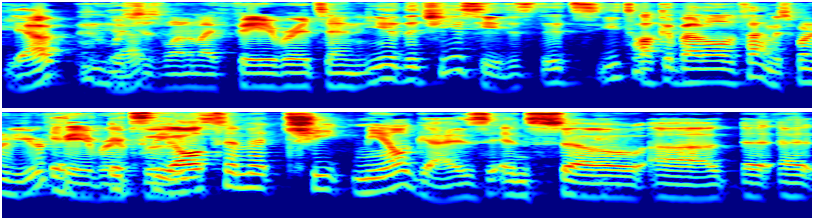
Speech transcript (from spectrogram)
Yep. Which is one of my favorites, and you know the chia seeds. It's, it's you talk about it all the time. It's one of your favorite. It's foods. the ultimate cheat meal, guys. And so uh, uh, uh,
